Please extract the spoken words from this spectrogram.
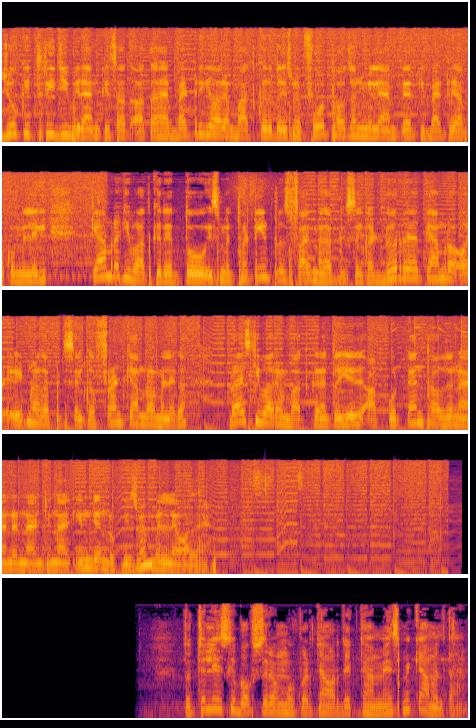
जो कि थ्री जी रैम के साथ आता है। बैटरी के बारे में बात करें तो इसमें फोर थाउज़ेंड मिले की बैटरी आपको मिलेगी। कैमरा की बात करें तो इसमें थर्टीन प्लस फाइव मेगा का डोर रेयर कैमरा और एट मेगा का फ्रंट कैमरा मिलेगा। प्राइस के बारे में बात करें तो ये आपको ten thousand nine hundred ninety nine Indian rupees में मिलने वाला है। तो चलिए इसके बॉक्स से हम मूव करते हैं और देखते हैं हमें इसमें क्या मिलता है।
